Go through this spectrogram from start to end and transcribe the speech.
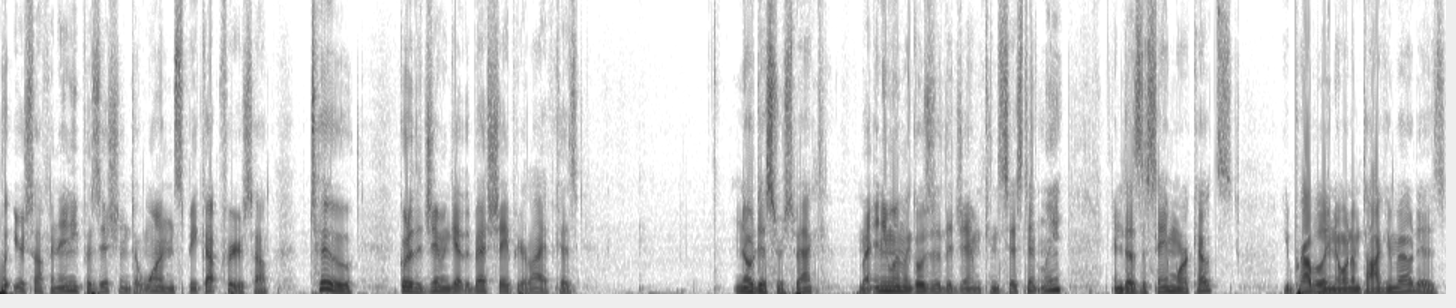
put yourself in any position to one, speak up for yourself, two, go to the gym and get the best shape of your life because no disrespect, but anyone that goes to the gym consistently and does the same workouts, you probably know what I'm talking about, is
